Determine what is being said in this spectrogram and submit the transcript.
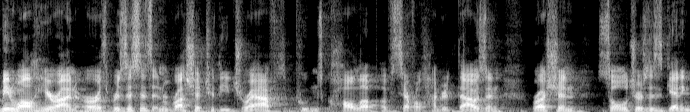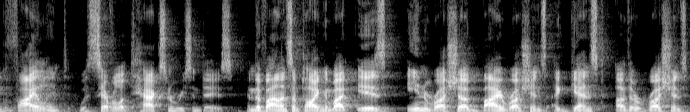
Meanwhile, here on Earth, resistance in Russia to the draft, Putin's call up of several hundred thousand Russian soldiers is getting violent with several attacks in recent days. And the violence I'm talking about is in Russia by Russians against other Russians.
